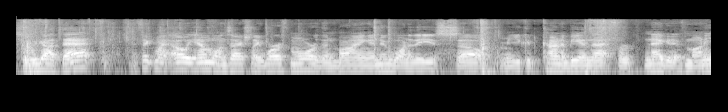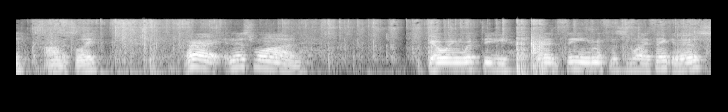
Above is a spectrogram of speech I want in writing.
So we got that. I think my OEM one's actually worth more than buying a new one of these. So, I mean, you could kind of be in that for negative money, honestly. All right, and this one, going with the red theme, if this is what I think it is.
